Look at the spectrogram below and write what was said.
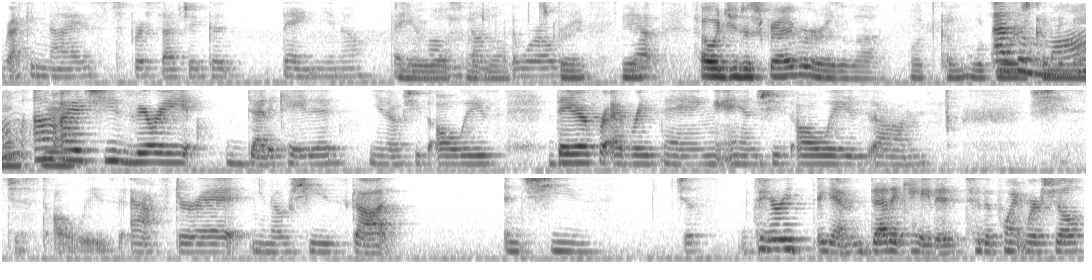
recognized for such a good thing. You know that your Really well mom's said, done for the world. That's great. Yeah. Yep. How would you describe her as a mom? What come? What As a come mom, um, yeah. I, she's very dedicated. You know, she's always there for everything, and she's always, um, she's just always after it. You know, she's got, and she's just very again dedicated to the point where she'll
